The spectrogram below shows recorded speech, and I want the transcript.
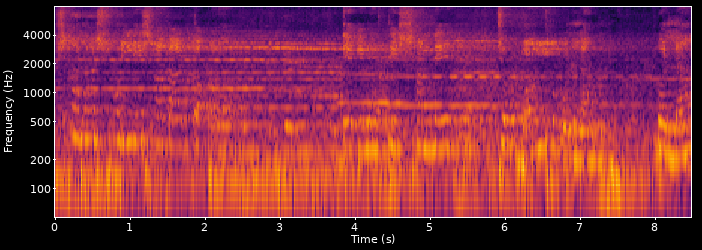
সারা শরীরে সাঁতার তখন। দেবী মূর্তির সামনে চোখ বন্ধ করলাম। বললাম,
